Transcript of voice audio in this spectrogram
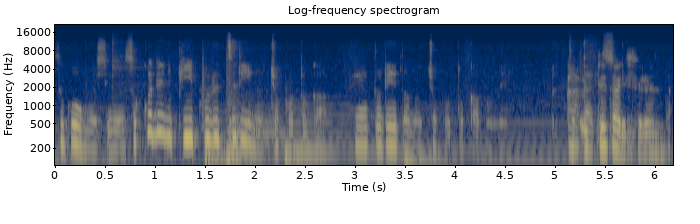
すごい面白い。そこでねピープルツリーのチョコとかフェアトレードのチョコとかもねあ売ってたりするんだ。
